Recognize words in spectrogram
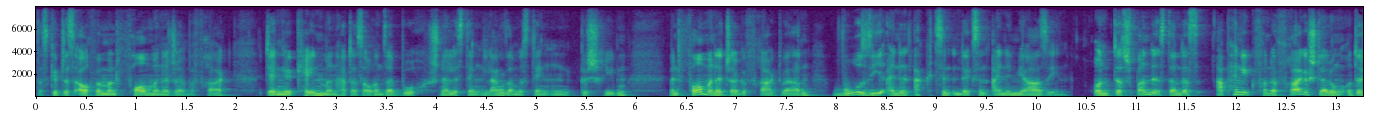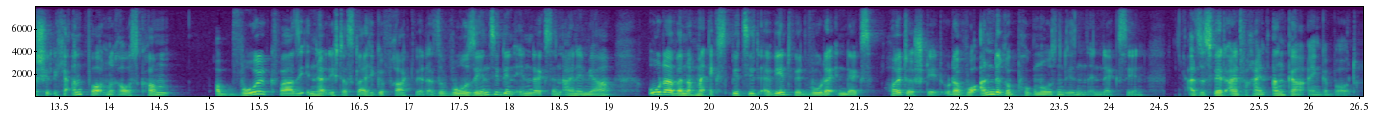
Das gibt es auch, wenn man Fondsmanager befragt. Daniel Kahneman hat das auch in seinem Buch Schnelles Denken, Langsames Denken beschrieben. Wenn Fondsmanager gefragt werden, wo sie einen Aktienindex in einem Jahr sehen. Und das Spannende ist dann, dass abhängig von der Fragestellung unterschiedliche Antworten rauskommen, obwohl quasi inhaltlich das gleiche gefragt wird. Also wo sehen Sie den Index in einem Jahr? Oder wenn nochmal explizit erwähnt wird, wo der Index heute steht oder wo andere Prognosen diesen Index sehen. Also es wird einfach ein Anker eingebaut.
